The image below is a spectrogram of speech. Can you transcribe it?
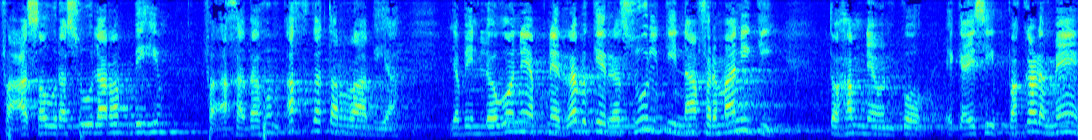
فاصو رسول ربهم فاخذهم اخذت الرابیہ جب ان لوگوں نے اپنے رب کے رسول کی نافرمانی کی، تو ہم نے ان کو ایک ایسی پکڑ میں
